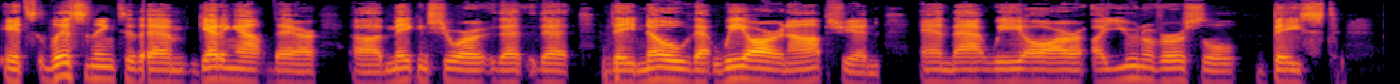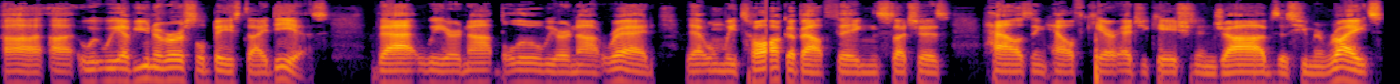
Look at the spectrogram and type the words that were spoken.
it's listening to them, getting out there, uh, making sure that that they know that we are an option and that we are a universal based. Uh, uh, we have universal based ideas that we are not blue, we are not red. That when we talk about things such as housing, healthcare, education, and jobs as human rights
